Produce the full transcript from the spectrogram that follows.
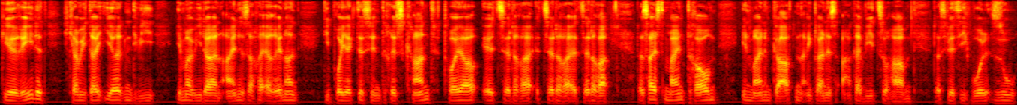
geredet. Ich kann mich da irgendwie immer wieder an eine Sache erinnern. Die Projekte sind riskant, teuer, etc., etc., etc. Das heißt, mein Traum in meinem Garten ein kleines AKW zu haben. Das wird sich wohl so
